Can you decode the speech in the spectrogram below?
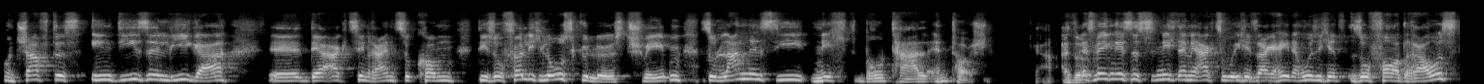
und schafft es in diese Liga äh, der Aktien reinzukommen, die so völlig losgelöst schweben, solange sie nicht brutal enttäuschen. Ja, also Deswegen ist es nicht eine Aktie, wo ich jetzt sage, hey, da muss ich jetzt sofort raus.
